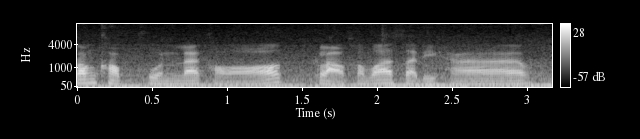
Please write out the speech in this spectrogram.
ต้องขอบคุณและขอกล่าวคำว่าสวัสดีครับ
